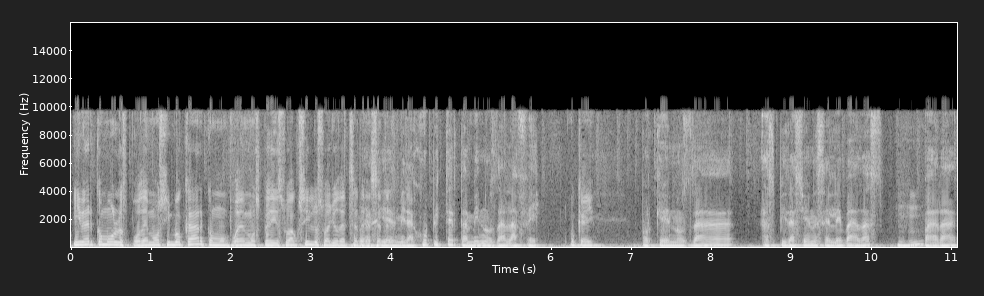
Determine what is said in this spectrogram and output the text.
y ver cómo los podemos invocar, cómo podemos pedir su auxilio, su ayuda, etcétera, Así etcétera. es, mira, Júpiter también nos da la fe, Ok. porque nos da aspiraciones elevadas para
